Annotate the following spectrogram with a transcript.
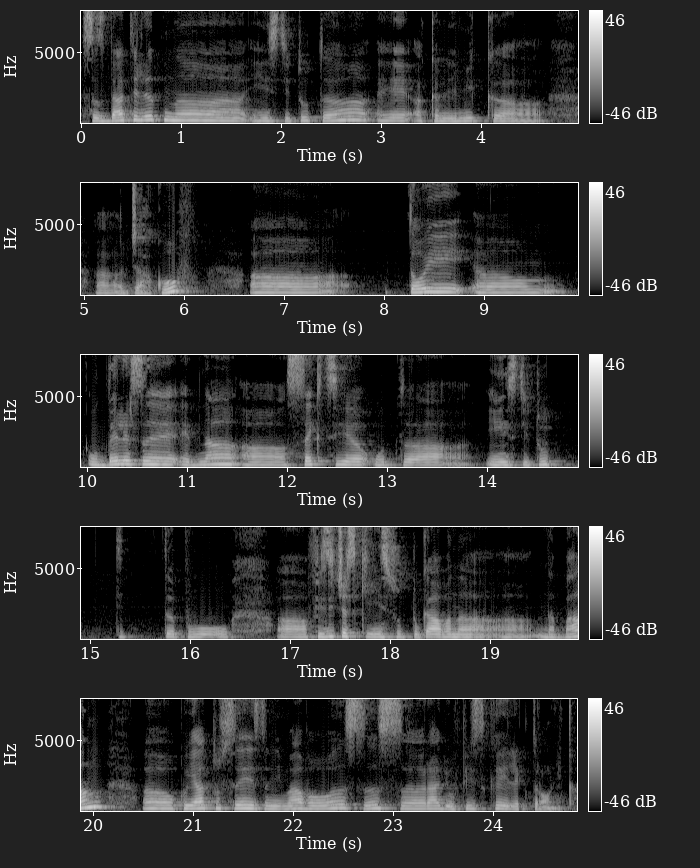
Създателят на института е академик Джаков. Той Отделя се една а, секция от а, института по а, физически институт тогава на, а, на БАН, а, която се е занимавала с а, радиофизика и електроника.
